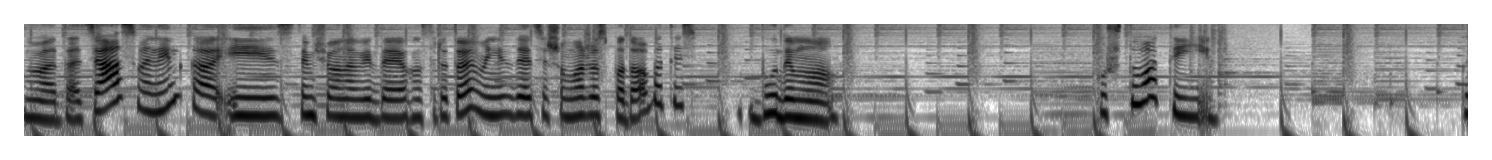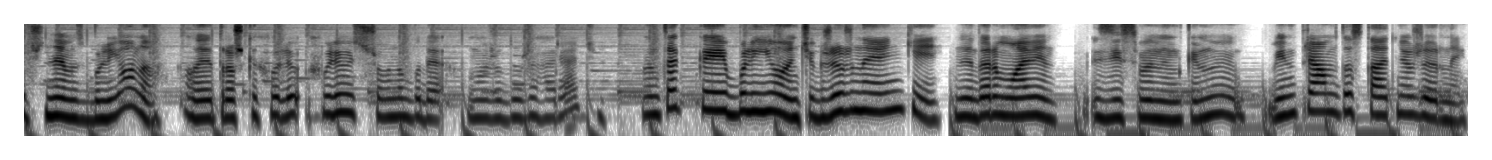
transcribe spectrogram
Ну, а ця свининка і з тим, що вона віддає гостротою, мені здається, що може сподобатись. Будемо куштувати її. Почнемо з бульйону, але я трошки хвилю... хвилююсь, що воно буде може дуже гаряче. Ну такий бульйончик жирненький. Не дарма він зі свининки. Ну він прям достатньо жирний.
